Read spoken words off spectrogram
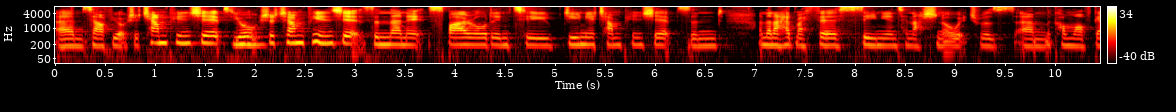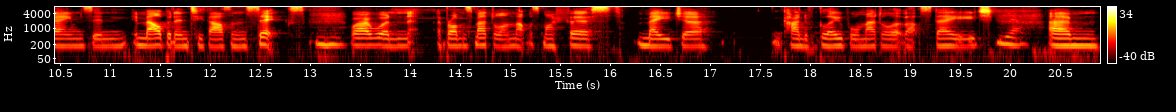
um, south yorkshire championships mm. yorkshire mm. championships and then it spiraled into junior championships and and then i had my first senior international which was um, the commonwealth games in in melbourne in 2006 mm-hmm. where i won a bronze medal and that was my first major kind of global medal at that stage. Yeah. Um,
